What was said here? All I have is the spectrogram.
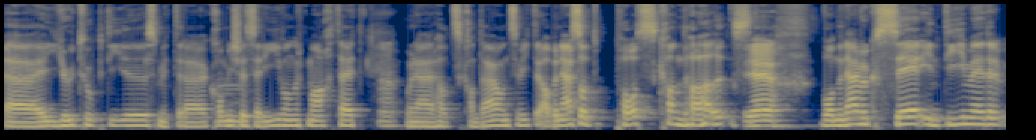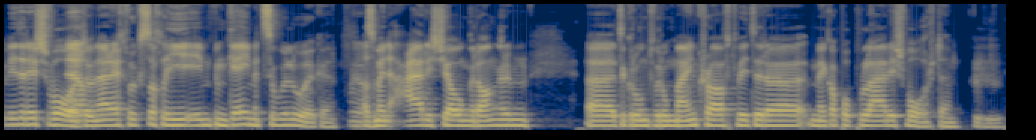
äh, YouTube-Deals, mit der komischen Mhm. Serie, die er gemacht hat, Ja. und er halt Skandal und so weiter. Aber dann so der Post-Skandal, Ja, ja. wo er dann wirklich sehr intim wieder, wieder ist geworden Ja. und dann echt wirklich so ein bisschen beim Game zuschauen. Ja. Also ich meine, er ist ja unter anderem äh, der Grund, warum Minecraft wieder äh, mega populär ist geworden. Mhm.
